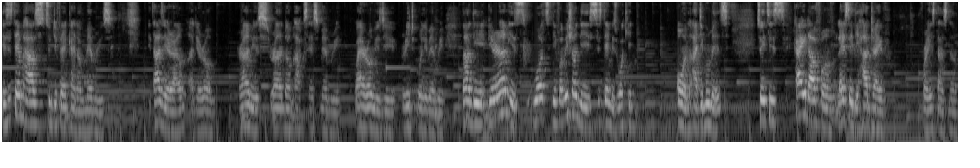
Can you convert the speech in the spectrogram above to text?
A system has two different kind of memories. It has a RAM and a ROM. RAM is random access memory, while ROM is the read-only memory. Now, the, the RAM is what the information the system is working on at the moment. So it is carried out from, let's say, the hard drive, for instance. Now,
